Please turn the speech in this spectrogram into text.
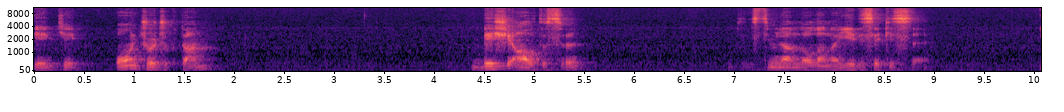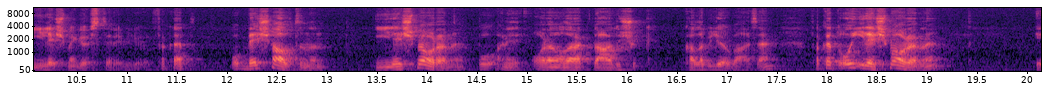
diyelim ki 10 çocuktan 5'i 6'sı stimülanlı olana 7-8 ise iyileşme gösterebiliyor. Fakat o 5-6'nın iyileşme oranı, bu hani oran olarak daha düşük kalabiliyor bazen. Fakat o iyileşme oranı e,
